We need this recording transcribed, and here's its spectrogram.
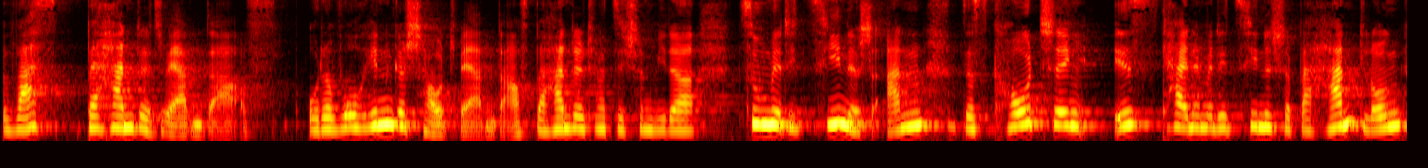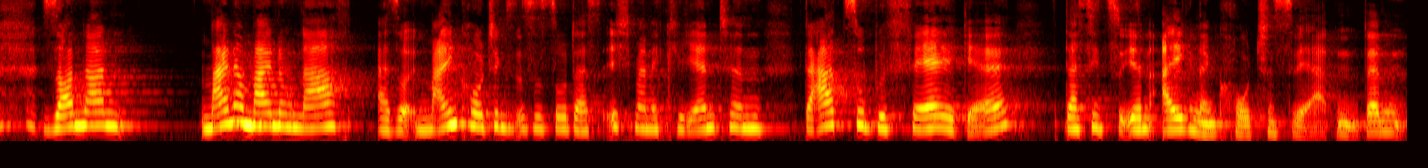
was behandelt werden darf oder wohin geschaut werden darf. Behandelt hört sich schon wieder zu medizinisch an. Das Coaching ist keine medizinische Behandlung, sondern meiner Meinung nach, also in meinen Coachings ist es so, dass ich meine Klienten dazu befähige, dass sie zu ihren eigenen Coaches werden. Denn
